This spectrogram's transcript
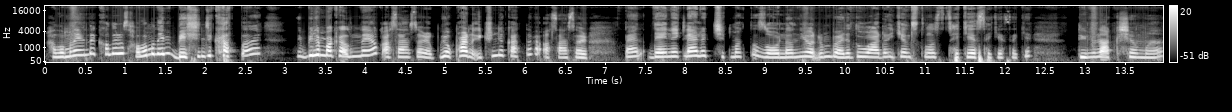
Halamın evinde kalıyoruz. Halamın evi 5. katta. Bilin bakalım ne yok? Asansör yok. Yok pardon 3. katta ve asansör Ben değneklerle çıkmakta zorlanıyorum. Böyle duvarda iki tutulması seke seke seke. Düğün akşamı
